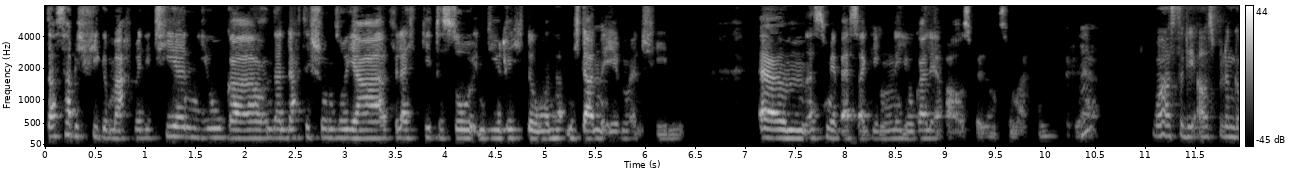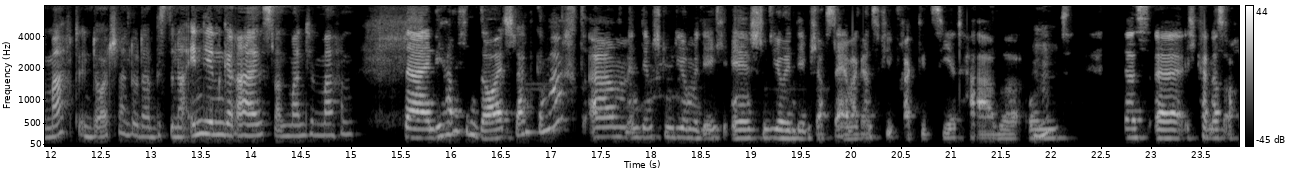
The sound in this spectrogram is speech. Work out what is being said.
das habe ich viel gemacht, meditieren, Yoga. Und dann dachte ich schon so, ja, vielleicht geht es so in die Richtung und habe mich dann eben entschieden, ähm, dass es mir besser ging, eine Yogalehrerausbildung zu machen. Ja. Wo hast du die Ausbildung gemacht? In Deutschland oder bist du nach Indien gereist, was manche machen? Nein, die habe ich in Deutschland gemacht, ähm, in dem Studio, mit dem ich, äh, Studio, in dem ich auch selber ganz viel praktiziert habe. Mhm. Und mhm. das, äh, ich kann das auch,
